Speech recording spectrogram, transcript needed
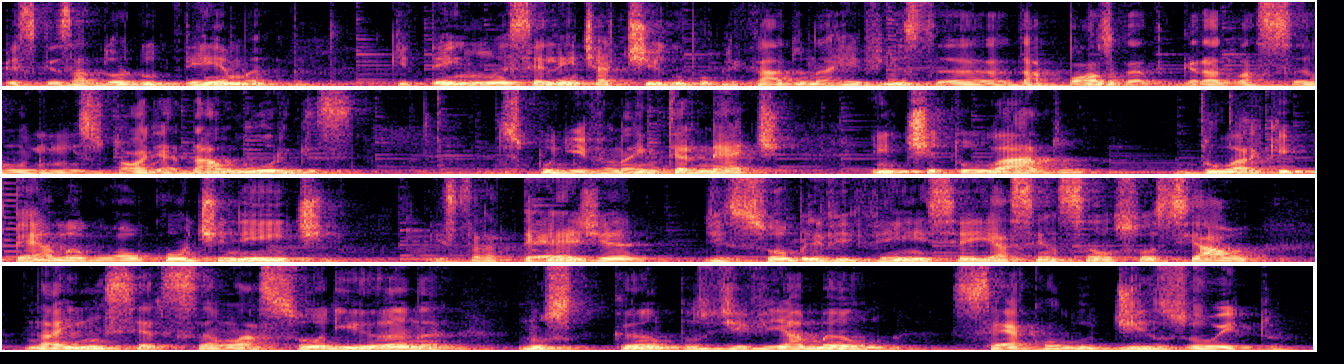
pesquisador do tema que tem um excelente artigo publicado na revista da pós-graduação em História da URGS, disponível na internet, intitulado Do Arquipélago ao Continente Estratégia de Sobrevivência e Ascensão Social na Inserção Açoriana nos Campos de Viamão, século XVIII.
